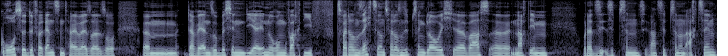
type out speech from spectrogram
große Differenzen teilweise. Also ähm, da werden so ein bisschen die Erinnerungen wach, die 2016 und 2017, glaube ich, äh, war es, äh, nach dem, oder 17, waren es 17 und 18,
